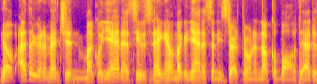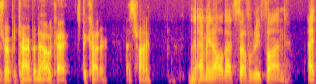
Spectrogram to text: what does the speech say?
No, I thought you were going to mention Michael Yanis. He was hanging out with Michael Yanis and he started throwing a knuckleball to add to his repertoire. But no, okay, it's the cutter. That's fine. I mean, all that stuff would be fun. I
